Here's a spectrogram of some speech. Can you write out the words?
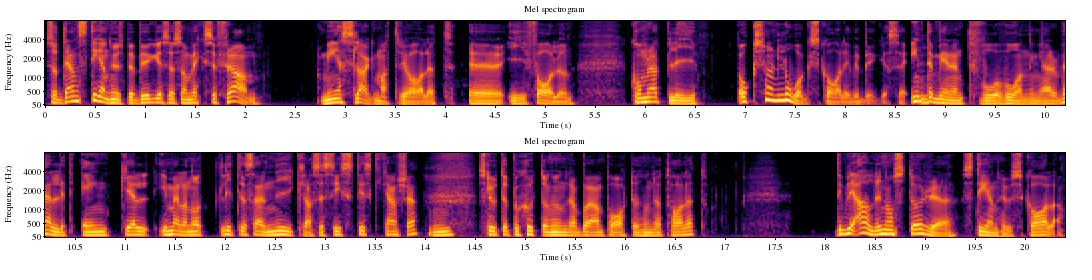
Så den stenhusbebyggelse som växer fram med slaggmaterialet eh, i Falun kommer att bli Också en lågskalig bebyggelse, inte mm. mer än två våningar, väldigt enkel, emellanåt lite så här nyklassicistisk kanske. Mm. Slutet på 1700, början på 1800-talet. Det blir aldrig någon större stenhusskala.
